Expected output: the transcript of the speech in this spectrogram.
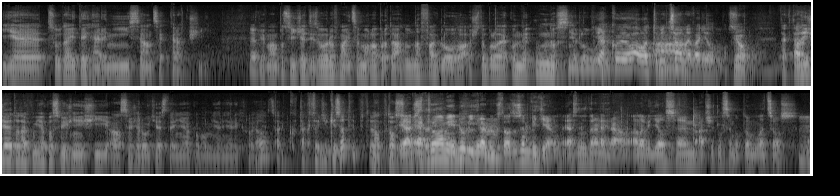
je, jsou tady ty herní seance kratší. Jo. Že mám pocit, že This War of Mine se mohla protáhnout na fakt dlouho, až to bylo jako neúnosně dlouho. Jako jo, ale to mi A- třeba nevadilo moc. Jo, tak tady, že je to takový jako svěžnější a sežerou tě stejně jako poměrně rychle. Jo, tak, tak to díky za tip. No to Já, já k tomu mám jednu výhradu z toho, co jsem viděl. Já jsem to teda nehrál, ale viděl jsem a četl jsem o tom lecos. Hmm. Uh,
